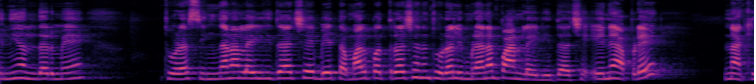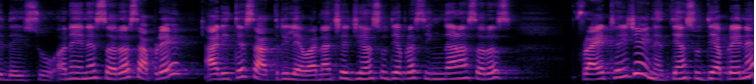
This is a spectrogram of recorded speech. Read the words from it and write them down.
એની અંદર મેં થોડા સિંગદાણા લઈ લીધા છે, બે તમાલપત્ર છે અને થોડા લીમડાના પાન લઈ લીધા છે. એને આપણે નાખી દઈશું અને એને સરસ આપણે આ રીતે સાતરી લેવાના છે. જ્યાં સુધી આપણા સિંગદાણા સરસ ફ્રાય થઈ જાય ને, ત્યાં સુધી આપણે એને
